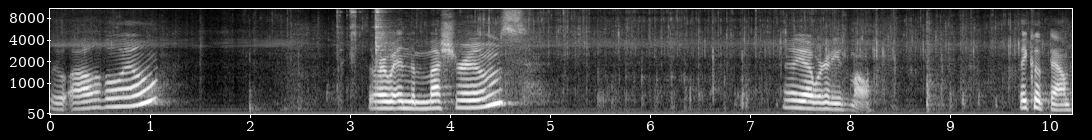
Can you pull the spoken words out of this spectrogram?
A little olive oil. Throw in the mushrooms. Oh yeah, we're gonna use them all. They cook down.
